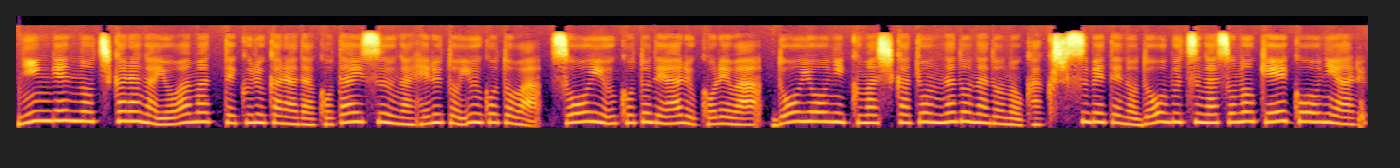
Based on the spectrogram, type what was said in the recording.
人間の力が弱まってくるからだ個体数が減るということは、そういうことであるこれは、同様にクマシカキョンなどなどの各種すべての動物がその傾向にある。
